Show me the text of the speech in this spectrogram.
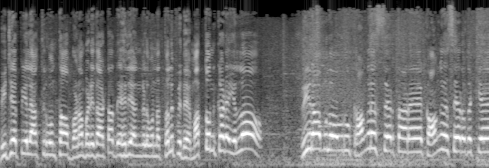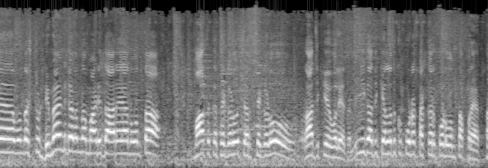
ಬಿಜೆಪಿಯಲ್ಲಿ ಆಗ್ತಿರುವಂತಹ ಬಣ ಬಡಿದಾಟ ದೆಹಲಿ ಅಂಗಳವನ್ನ ತಲುಪಿದೆ. ಮತ್ತೊಂದ್ ಕಡೆ ಎಲ್ಲೋ ಶ್ರೀರಾಮುಲು ಅವರು ಕಾಂಗ್ರೆಸ್ ಸೇರ್ತಾರೆ. ಕಾಂಗ್ರೆಸ್ ಸೇರೋದಕ್ಕೆ ಒಂದಷ್ಟು ಡಿಮ್ಯಾಂಡ್ಗಳನ್ನು ಮಾಡಿದ್ದಾರೆ ಅನ್ನುವಂತ ಮಾತುಕತೆಗಳು, ಚರ್ಚೆಗಳು ರಾಜಕೀಯ ವಲಯದಲ್ಲಿ. ಈಗ ಅದಕ್ಕೆಲ್ಲದಕ್ಕೂ ಕೂಡ ಟಕ್ಕರ್ ಕೊಡುವಂತ ಪ್ರಯತ್ನ.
